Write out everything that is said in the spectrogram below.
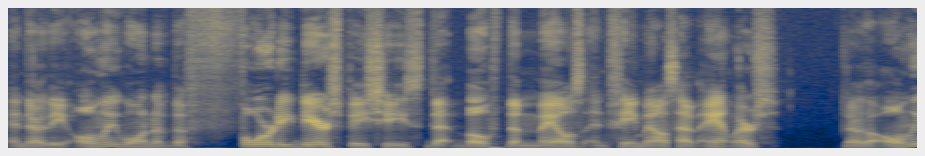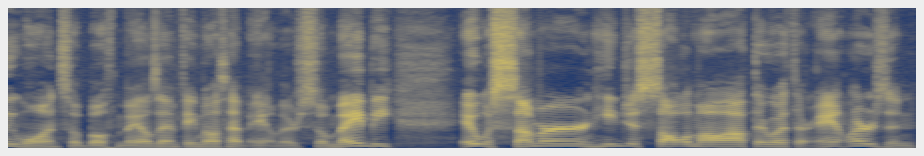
and they're the only one of the 40 deer species that both the males and females have antlers. They're the only one, so both males and females have antlers. So maybe it was summer and he just saw them all out there with their antlers and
